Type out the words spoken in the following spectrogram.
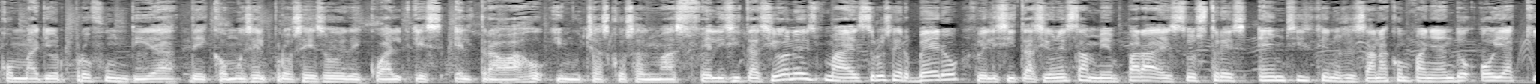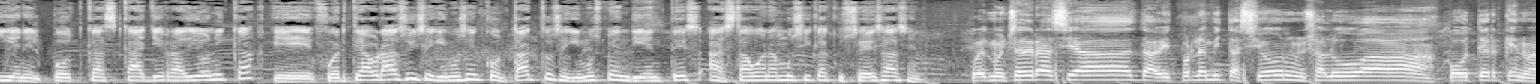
con mayor profundidad de cómo es el proceso, de cuál es el trabajo y muchas cosas más. Felicitaciones, maestro Cerbero. Felicitaciones también para estos tres MCs que nos están acompañando hoy aquí en el podcast Calle Radiónica. Eh, fuerte abrazo y seguimos en contacto, seguimos pendientes a esta buena música que ustedes hacen. Pues muchas gracias David por la invitación, un saludo a Potter que no,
